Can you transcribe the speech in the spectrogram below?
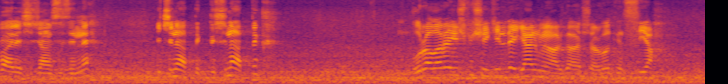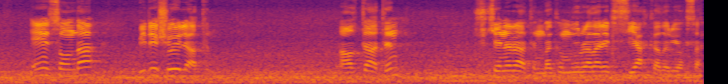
önemli bir şey paylaşacağım sizinle. İçine attık, dışına attık. Buralara hiçbir şekilde gelmiyor arkadaşlar. Bakın siyah. En sonda bir de şöyle atın. Altı atın. Şu kenara atın. Bakın buralar hep siyah kalır yoksa.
